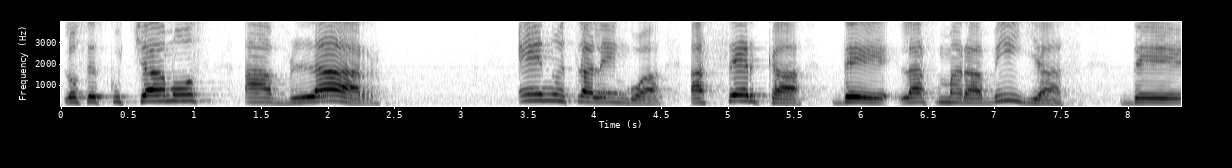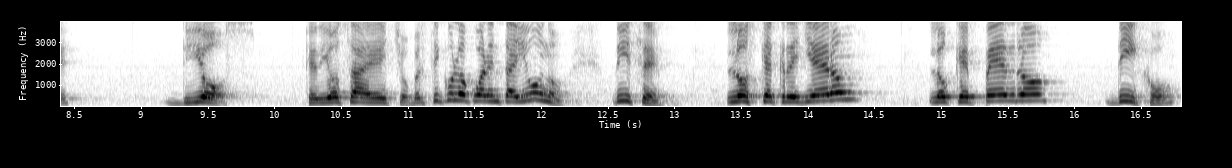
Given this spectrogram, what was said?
los escuchamos hablar en nuestra lengua acerca de las maravillas de Dios que Dios ha hecho. Versículo 41 dice, los que creyeron lo que Pedro dijo,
